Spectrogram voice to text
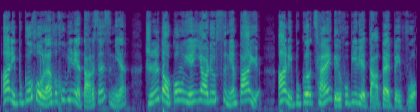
阿里不哥后来和忽必烈打了三四年，直到公元一二六四年八月，阿里不哥才给忽必烈打败被俘。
